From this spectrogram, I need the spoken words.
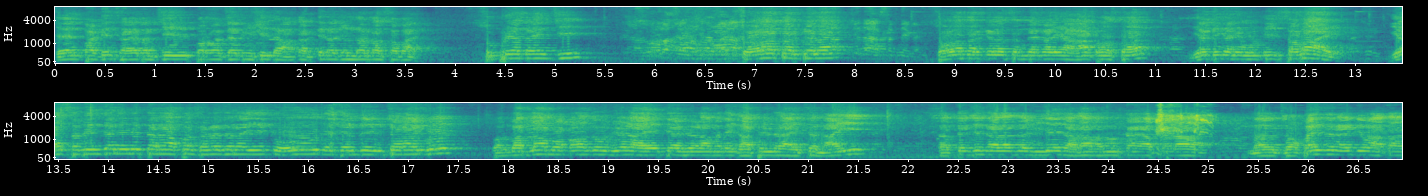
जयंत पाटील साहेबांची परवाच्या दिवशी दहा तारखेला जुन्नरला सभा आहे. सुप्रियाताईंची सोळा तारखेला सोळा तारखेला संध्याकाळी आठ वाजता या ठिकाणी मोठी सभा आहे. या सभेच्या निमित्तानं आपण सगळेजण एक होऊ त्यांचे विचार ऐकू. पण मधला मोकळा जो वेळ आहे त्या वेळामध्ये गाफील राहायचं नाही. सत्यजित दादाचा विजय झाला म्हणून काय आपल्याला झोपायचं नाही किंवा आता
